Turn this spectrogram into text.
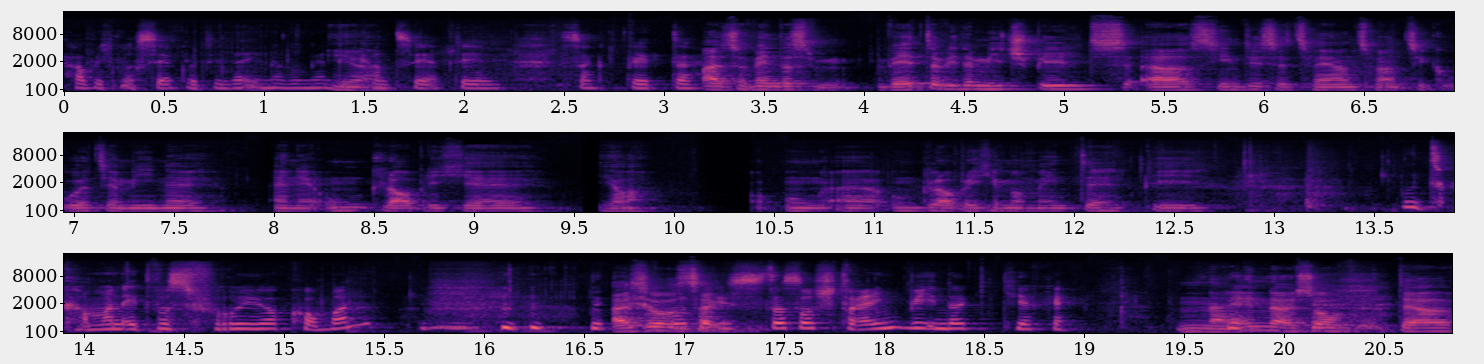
habe ich noch sehr gut in Erinnerung an die ja. Konzerte in St. Peter. Also wenn das Wetter wieder mitspielt, äh, sind diese 22 Uhr Termine eine unglaubliche, ja, un, äh, unglaubliche Momente, die und kann man etwas früher kommen? Also, Oder ist das so streng wie in der Kirche? Nein, also der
